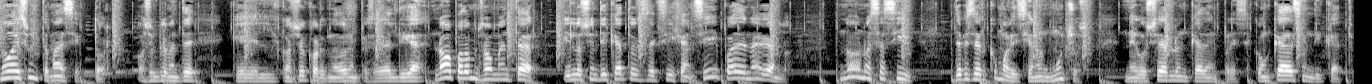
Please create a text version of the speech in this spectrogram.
No es un tema de sector o simplemente que el Consejo Coordinador Empresarial diga, no podemos aumentar y los sindicatos exijan, sí, pueden háganlo. No, no es así. Debe ser como le hicieron muchos, negociarlo en cada empresa, con cada sindicato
